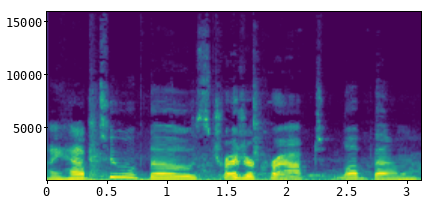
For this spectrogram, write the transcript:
I have two of those. Treasure Craft. Love them.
